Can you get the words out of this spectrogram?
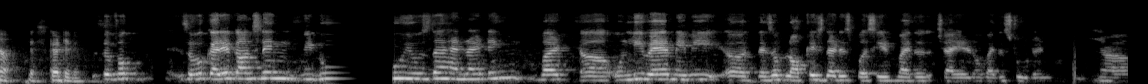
Huh, yes, continue. so for so for career counseling we do use the handwriting but uh, only where maybe uh, there's a blockage that is perceived by the child or by the student uh,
